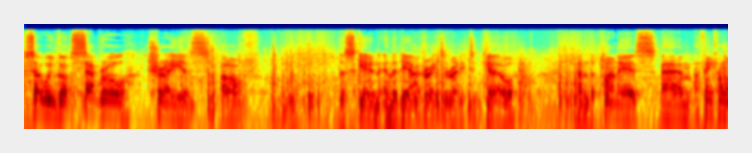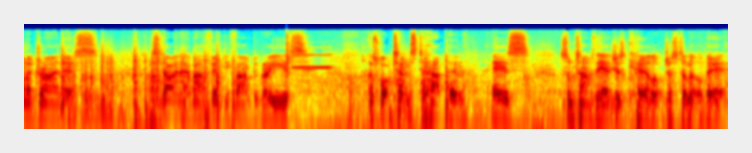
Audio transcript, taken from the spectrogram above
So we've got several trays of the skin in the dehydrator ready to go and the plan is um, I think I want to dry this starting at about 55 degrees because what tends to happen is sometimes the edges curl up just a little bit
